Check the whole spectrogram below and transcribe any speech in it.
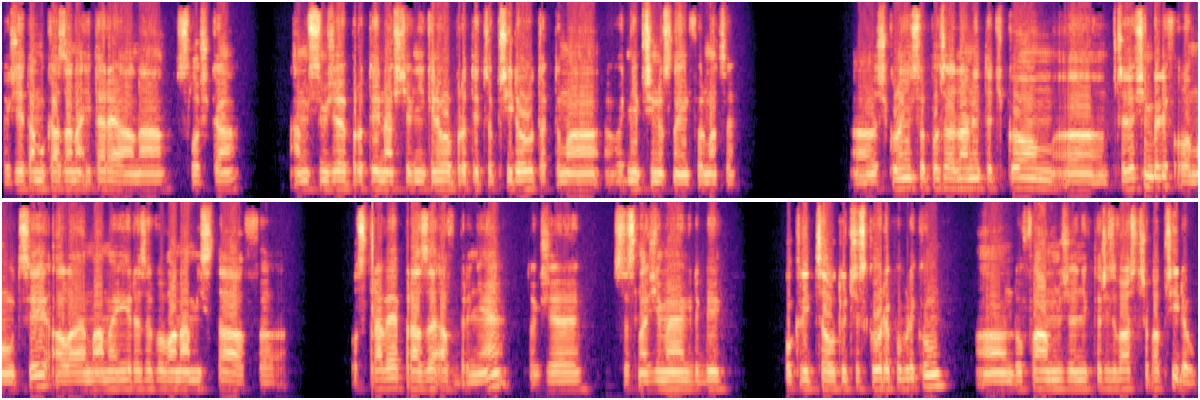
Takže je tam ukázána i ta reálná složka a myslím, že pro ty návštěvníky nebo pro ty, co přijdou, tak to má hodně přínosné informace. Školení jsou pořádány teď, především byly v Olomouci, ale máme i rezervovaná místa v Ostravě, Praze a v Brně, takže se snažíme kdyby pokrýt celou tu Českou republiku a doufám, že někteří z vás třeba přijdou.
